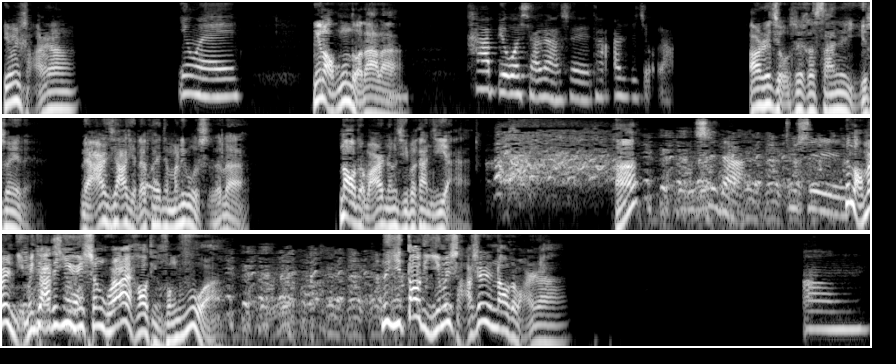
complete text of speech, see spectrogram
因为啥呀？因为，你老公多大了？他比我小两岁，他二十九了。二十九岁和三十一岁的，俩人加起来快他妈六十了，闹着玩能鸡巴干急眼？啊，是的，就是那老妹儿，你们家的业余生活爱好挺丰富啊。那一到底因为啥事儿闹着玩啊？嗯，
